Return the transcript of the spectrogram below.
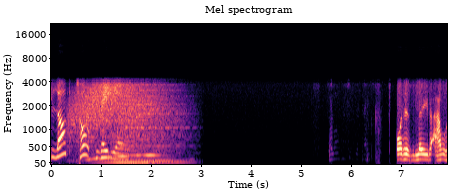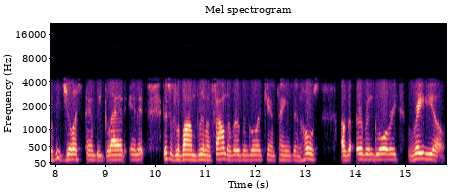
Blog Talk Radio. Lord has made, I will rejoice and be glad in it. This is Levon Breland, founder of Urban Glory Campaigns and host of the Urban Glory Radio.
